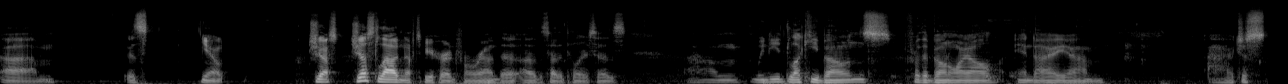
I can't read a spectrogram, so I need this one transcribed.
um is you know just just loud enough to be heard from around the other side of the pillar says um we need lucky bones for the bone oil and i um uh, just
